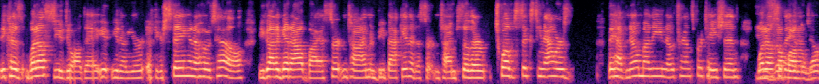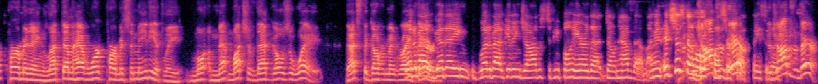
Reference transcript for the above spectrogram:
because what else do you do all day? You, you know, you're if you're staying in a hotel, you got to get out by a certain time and be back in at a certain time. So they're 12 to 16 hours. They have no money, no transportation. What Ease else are they on the do? work permitting. Let them have work permits immediately. Mo- much of that goes away. That's the government right what about there. getting? What about giving jobs to people here that don't have them? I mean, it's just a the whole jobs are there. basically. The jobs are there.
